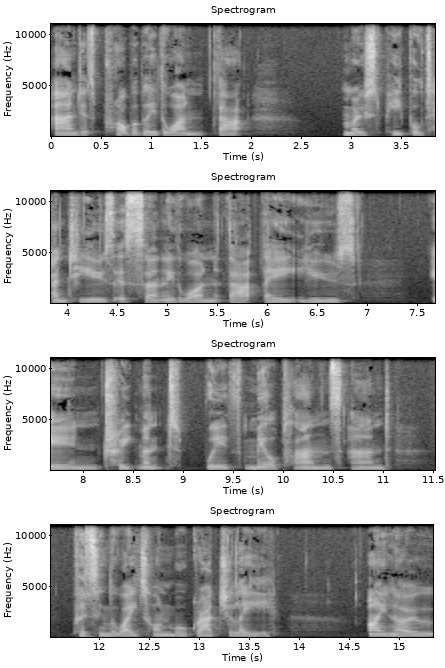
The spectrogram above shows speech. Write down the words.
And it's probably the one that most people tend to use. It's certainly the one that they use in treatment with meal plans and putting the weight on more gradually. I know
